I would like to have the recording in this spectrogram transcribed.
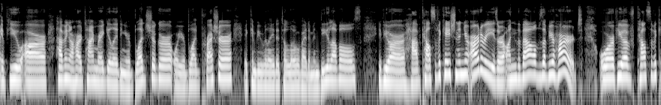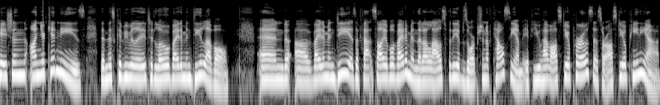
if you are having a hard time regulating your blood sugar or your blood pressure, it can be related to low vitamin D levels. If you are have calcification in your arteries or on the valves of your heart, or if you have calcification on your kidneys, then this could be related to low vitamin D level. And uh, vitamin D is a fat soluble vitamin that allows for the absorption of calcium. If you have osteoporosis or osteopenia,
